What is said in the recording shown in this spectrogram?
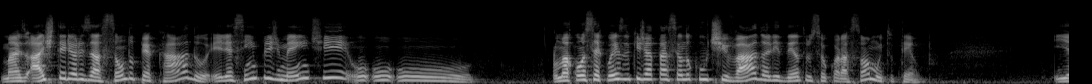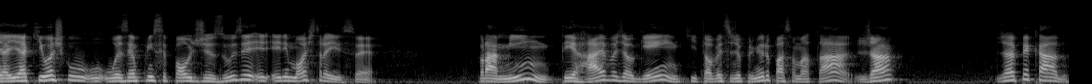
Mas a exteriorização do pecado, ele é simplesmente o, o, o, uma consequência do que já está sendo cultivado ali dentro do seu coração há muito tempo. E aí aqui eu acho que o, o exemplo principal de Jesus, ele, ele mostra isso. É, para mim, ter raiva de alguém, que talvez seja o primeiro passo a matar, já, já é pecado.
